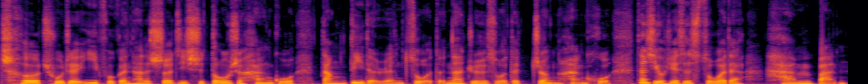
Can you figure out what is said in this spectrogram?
车出这衣服跟它的设计师都是韩国当地的人做的，那就是所谓的正韩货。但是有些是所谓的韩版。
